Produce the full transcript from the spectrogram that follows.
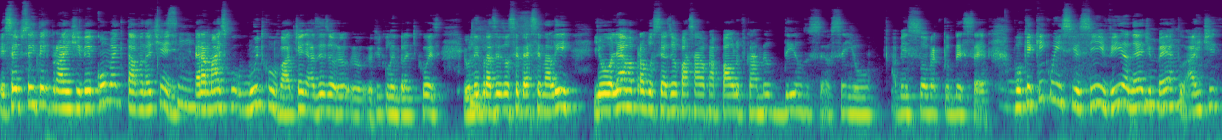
Esse aí pra, você ente- pra gente ver como é que tava, né, Tiene? Era mais muito curvado. Tiene, às vezes eu, eu, eu- eu fico lembrando de coisas. Eu lembro, às vezes, você descendo ali e eu olhava pra você, às vezes eu passava com a Paula e ficava, meu Deus do céu, Senhor, abençoa pra que tudo dê certo. Porque quem conhecia assim e via, né, de Uhum. perto, a gente,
